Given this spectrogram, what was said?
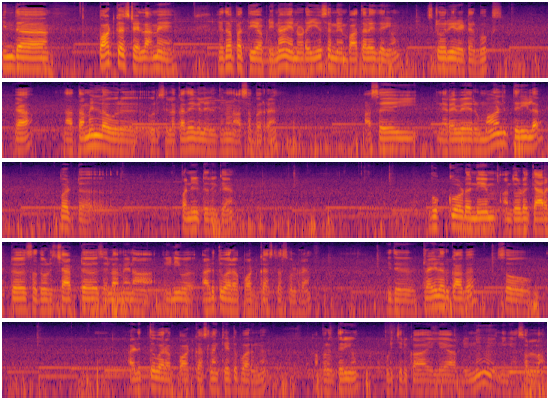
இந்த பாட்காஸ்ட் எல்லாமே எதை பற்றி அப்படின்னா என்னோடய யூசர் நேம் பார்த்தாலே தெரியும். ஸ்டோரி ரைட்டர் புக்ஸ் யா நான் தமிழில் ஒரு ஒரு சில கதைகள் எழுதணும்னு ஆசைப்பட்றேன். ஆசை நிறைவேறுமான்னு தெரியல பட் பண்ணிகிட்டு இருக்கேன். புக்கோட நேம் அதோட கேரக்டர்ஸ் அதோட சாப்டர்ஸ் எல்லாமே நான் இனி அடுத்து வர பாட்காஸ்ட்டில் சொல்கிறேன் இது ட்ரைலருக்காக ஸோ அடுத்து வர பாட்காஸ்ட்லாம் கேட்டு பாருங்கள் அப்புறம் தெரியும் பிடிச்சிருக்கா இல்லையா அப்படின்னு நீங்கள் சொல்லலாம்.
